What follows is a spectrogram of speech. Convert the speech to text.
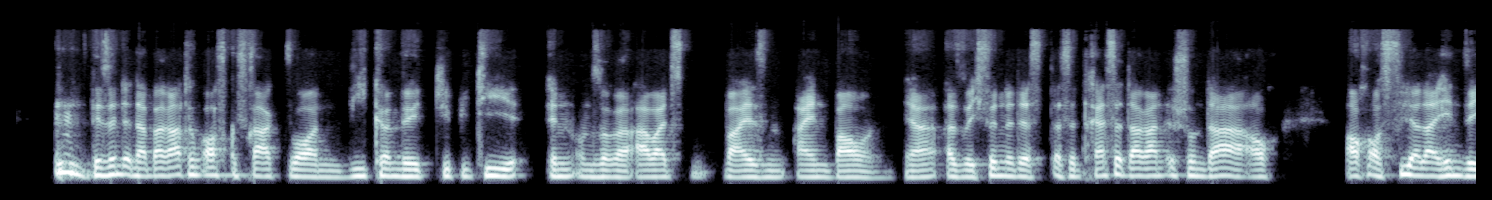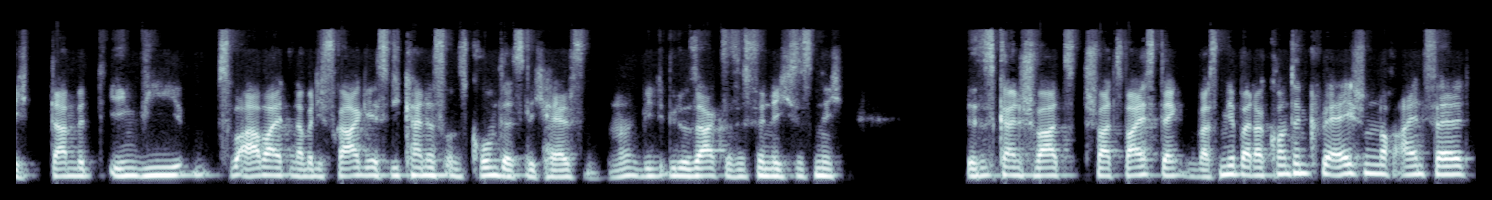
wir sind in der Beratung oft gefragt worden, wie können wir GPT in unsere Arbeitsweisen einbauen. Ja, also ich finde, das, das Interesse daran ist schon da, auch auch aus vielerlei Hinsicht damit irgendwie zu arbeiten. Aber die Frage ist, wie kann es uns grundsätzlich helfen? Ne? Wie, wie du sagst, das ist, finde ich, es ist nicht es ist kein Schwarz, Schwarz-Weiß-Denken. Was mir bei der Content Creation noch einfällt,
